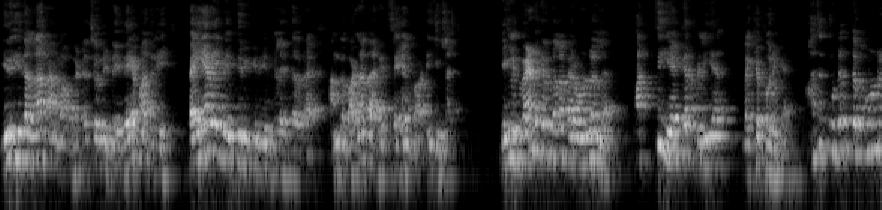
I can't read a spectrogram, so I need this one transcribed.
இது இதெல்லாம் நாங்க அவங்ககிட்ட சொல்லிட்டோம் இதே மாதிரி பெயரை வைத்திருக்கிறீர்களே தவிர அங்க வள்ளலாறு செயல்பாடு இல்லை. எங்களுக்கு வேண்டுகிறதெல்லாம் வேற ஒண்ணும் இல்லை. பத்து ஏக்கர் வெளியே வைக்க போறீங்க. அது கூட இந்த மூணு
